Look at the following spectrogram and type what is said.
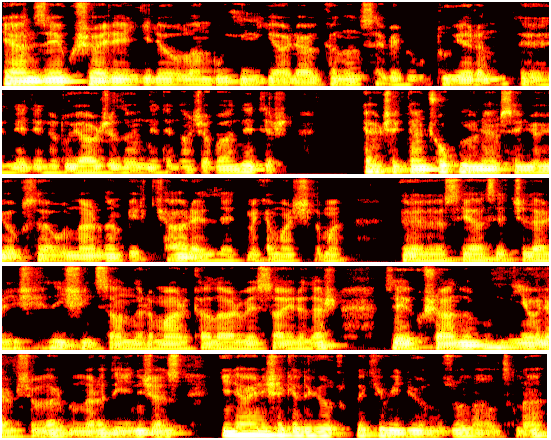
Yani Z kuşağı ile ilgili olan bu ilgi alakanın sebebi, bu duyarın e, nedeni, duyarcılığın nedeni acaba nedir? gerçekten çok mu önemseniyor yoksa onlardan bir kar elde etmek amaçlı mı? E, siyasetçiler, iş, iş insanları, markalar vesaireler Z kuşağını niye önemsiyorlar? Bunlara değineceğiz. Yine aynı şekilde YouTube'daki videomuzun altına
